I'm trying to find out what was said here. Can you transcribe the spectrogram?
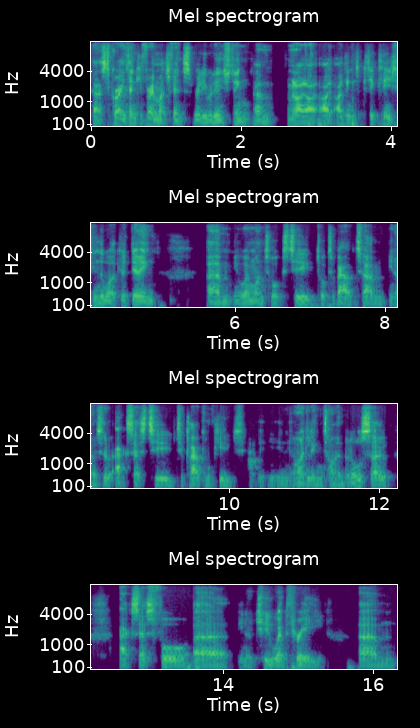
That's great. Thank you very much, Vince. Really, really interesting. Um, I mean, I, I, I, think it's particularly interesting the work you're doing. Um, you know, when one talks to talks about um, you know sort of access to to cloud compute in idling time, but also access for uh, you know to Web three um,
